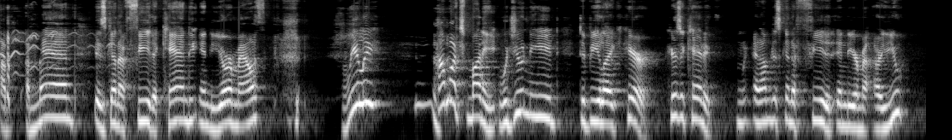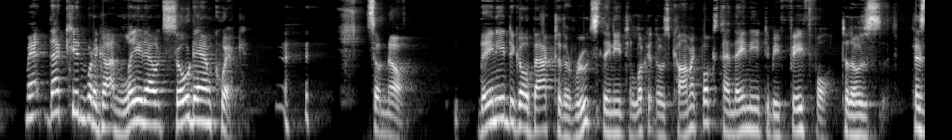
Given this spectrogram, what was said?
a, a man is gonna feed a candy into your mouth? Really? How much money would you need to be like here here's a candy and i'm just gonna feed it into your mouth are you man that kid would have gotten laid out so damn quick. So no. They need to go back to the roots. They need to look at those comic books and they need to be faithful to those because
